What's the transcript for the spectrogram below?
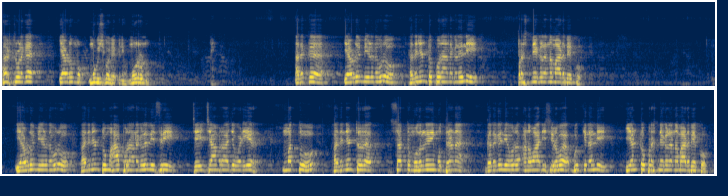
ಅಷ್ಟರೊಳಗೆ ಎರಡು ಮುಗಿಸ್ಕೋಬೇಕು ನೀವು ಮೂರೂ ಅದಕ್ಕೆ ಎರಡು ಮೇಳದವರು ಹದಿನೆಂಟು ಪುರಾಣಗಳಲ್ಲಿ ಪ್ರಶ್ನೆಗಳನ್ನು ಮಾಡಬೇಕು. ಎರಡು ಮೇಳದವರು ಹದಿನೆಂಟು ಮಹಾಪುರಾಣಗಳಲ್ಲಿ ಶ್ರೀ ಜಯಚಾಮರಾಜ ಒಡೆಯರ್ ಮತ್ತು ಹದಿನೆಂಟರ ಸಟ್ ಮೊದಲನೇ ಮುದ್ರಣ ಗದಗಲಿಯವರು ಅನುವಾದಿಸಿರುವ ಬುಕ್ಕಿನಲ್ಲಿ ಎಂಟು ಪ್ರಶ್ನೆಗಳನ್ನು ಮಾಡಬೇಕು.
